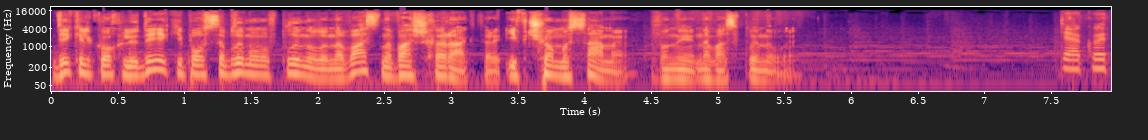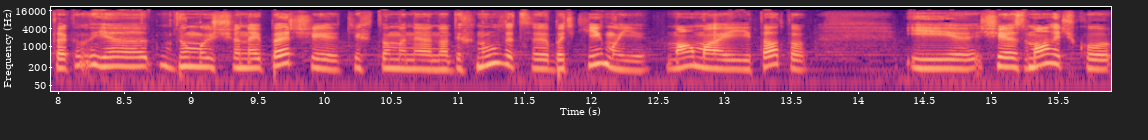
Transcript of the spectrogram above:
декількох людей, які по особливому вплинули на вас, на ваш характер, і в чому саме вони на вас вплинули. Дякую. Так я думаю, що найперші, ті, хто мене надихнули, це батьки мої, мама і тато. І ще з маличку,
